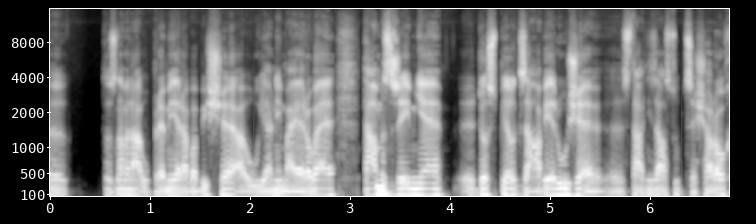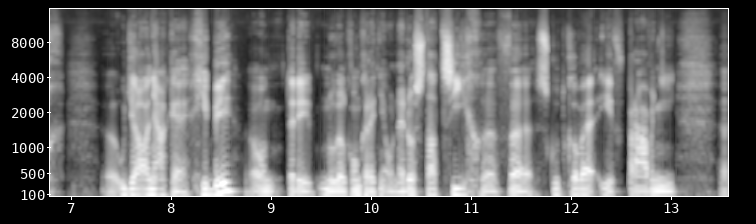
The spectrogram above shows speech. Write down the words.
to znamená u premiéra Babiše a u Jany Majerové, tam zřejmě eh, dospěl k závěru, že eh, státní zástupce Šaroch eh, udělal nějaké chyby. On tedy mluvil konkrétně o nedostatcích v skutkové i v právní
